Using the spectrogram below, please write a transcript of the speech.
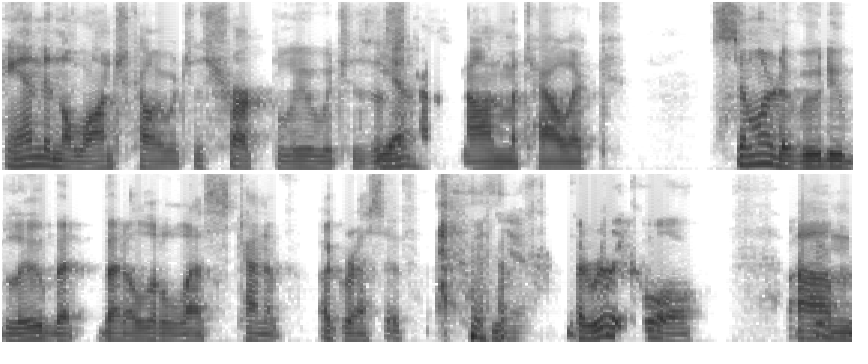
and in the launch color, which is shark blue, which is this Yeah. kind of non-metallic, similar to voodoo blue, but but a little less kind of aggressive, yeah. but really cool. Um.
